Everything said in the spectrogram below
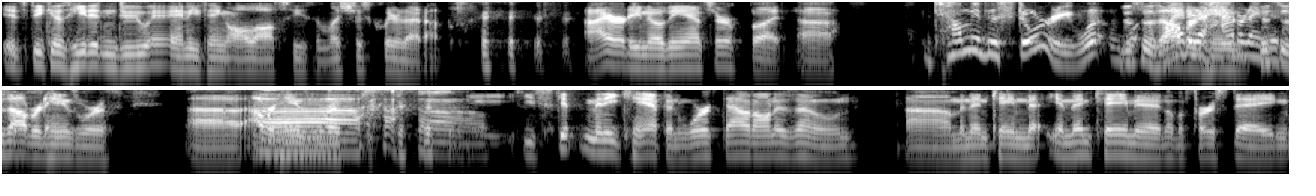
it's because he didn't do anything all off season. Let's just clear that up. I already know the answer, but uh, tell me the story. What this is Albert? Did, this is this? Albert Haynesworth. Uh, Albert uh, Haynesworth. he, he, skipped mini camp and worked out on his own, um, and then came and then came in on the first day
